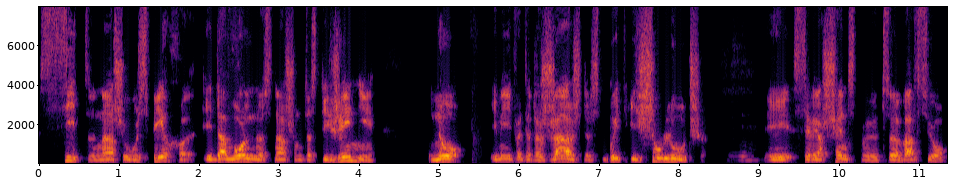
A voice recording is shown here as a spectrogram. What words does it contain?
сит нашего успеха и довольны с нашим достижением, но иметь вот это жажда быть еще лучше и совершенствоваться во всем.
